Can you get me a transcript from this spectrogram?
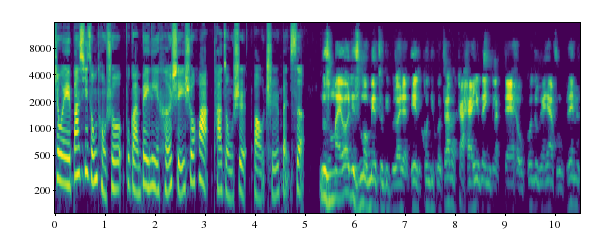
这位巴西总统说：“不管贝利和谁说话，他总是保持本色。” Nos maiores momentos de glória dele, quando encontrava com a rainha da Inglaterra ou quando ganhava um prêmio,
